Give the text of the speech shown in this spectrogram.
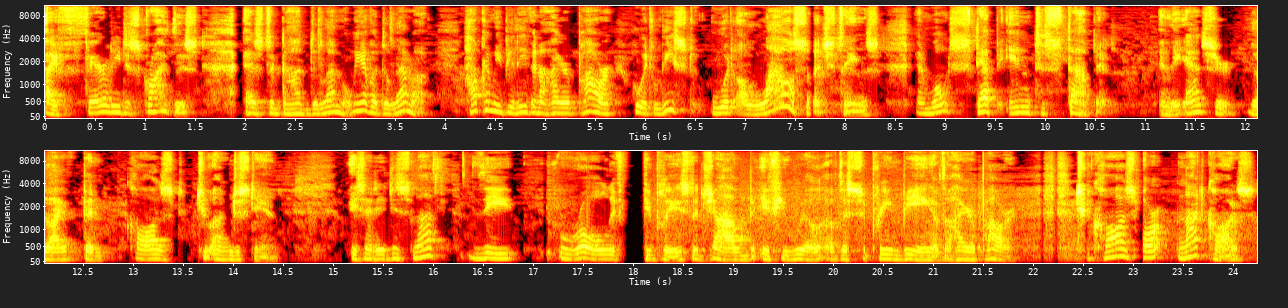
I fairly describe this as the God dilemma. We have a dilemma. How can we believe in a higher power who at least would allow such things and won't step in to stop it? And the answer that I've been caused to understand is that it is not the role, if you please, the job, if you will, of the supreme being of the higher power to cause or not cause,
